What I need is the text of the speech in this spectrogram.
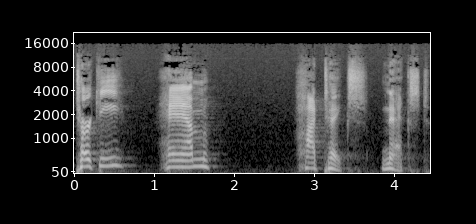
Turkey, ham, hot takes. Next.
